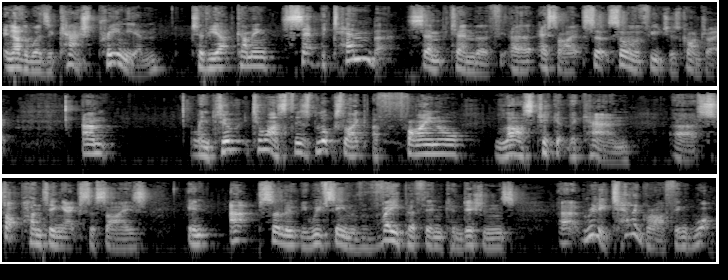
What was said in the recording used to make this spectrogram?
in other words, a cash premium to the upcoming September September uh, SI silver futures contract. Um, and to, to us, this looks like a final last kick at the can uh, stop hunting exercise in absolutely, we've seen vapor thin conditions, uh, really telegraphing what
